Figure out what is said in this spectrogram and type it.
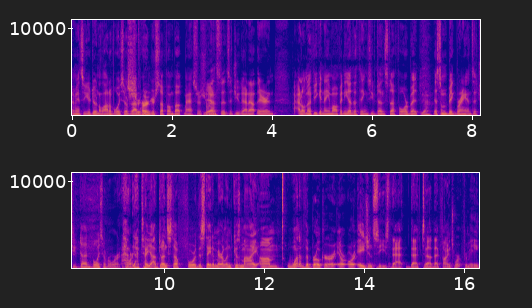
I mean, so you're doing a lot of voiceovers. I've heard do. your stuff on Buckmasters, for Yeah. instance, that you got out there, and I don't know if you can name off any other things you've done stuff for, but Yeah. there's some big brands that you've done voiceover work for. I tell you, I've done stuff for the state of Maryland because my um, one of the broker or, or agencies that that uh, that finds work for me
